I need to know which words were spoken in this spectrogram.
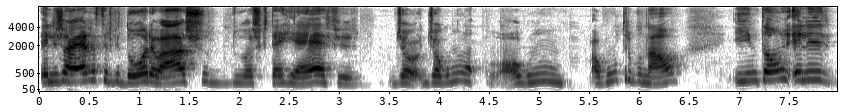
Ele já era servidor, eu acho, do acho que TRF, de, de algum, algum, algum tribunal. E então ele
